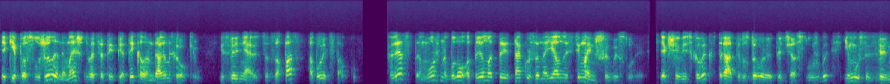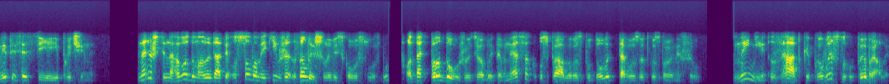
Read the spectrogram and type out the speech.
які прослужили не менш 25 календарних років і звільняються в запас або відставку. Хрест можна було отримати також за наявності меншої вислуги, якщо військовик втратив здоров'я під час служби і мусить звільнитися з цієї причини. Нарешті нагороду могли дати особам, які вже залишили військову службу, однак продовжують робити внесок у справу розбудови та розвитку Збройних сил. Нині згадки про вислугу прибрали.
